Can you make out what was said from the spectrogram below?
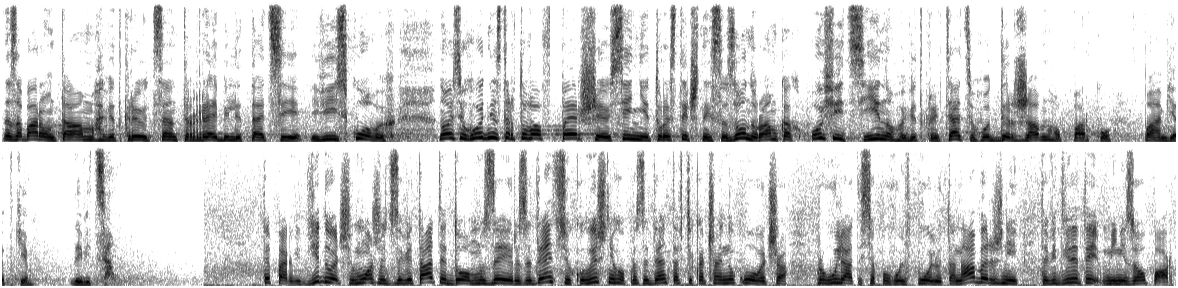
Незабаром там відкриють центр реабілітації військових. Ну а сьогодні стартував перший осінній туристичний сезон у рамках офіційного відкриття цього державного парку пам'ятки. Дивіться. Тепер відвідувачі можуть завітати до музею резиденції колишнього президента втікача Януковича, прогулятися по гольфполю та набережній та відвідати міні-зоопарк.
